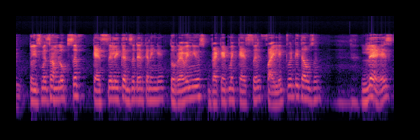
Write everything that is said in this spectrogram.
तो इसमें से हम लोग सिर्फ़ कैश सेल ही कंसिडर करेंगे? तो रेवेन्यूज ब्रैकेट में cash sale five lakh twenty thousand less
